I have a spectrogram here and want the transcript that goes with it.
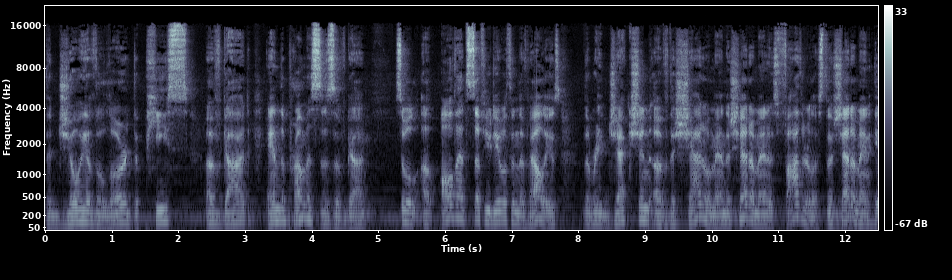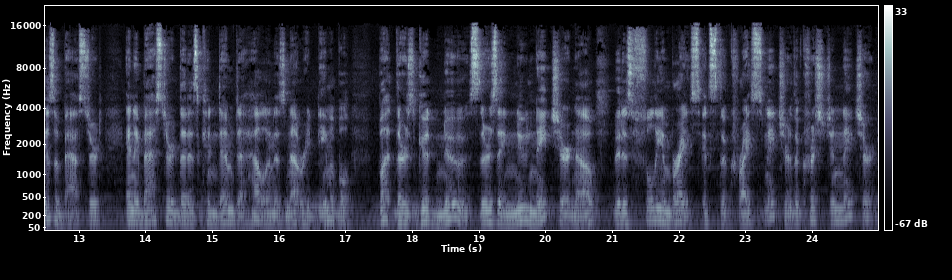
the joy of the Lord, the peace of God, and the promises of God. So, uh, all that stuff you deal with in the valley is the rejection of the shadow man. The shadow man is fatherless. The shadow man is a bastard, and a bastard that is condemned to hell and is not redeemable. But there's good news. There's a new nature now that is fully embraced. It's the Christ nature, the Christian nature.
